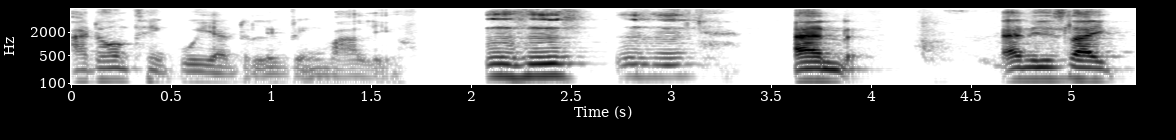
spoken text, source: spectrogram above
I don't think we are delivering value," mm-hmm, mm-hmm. and and he's like,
